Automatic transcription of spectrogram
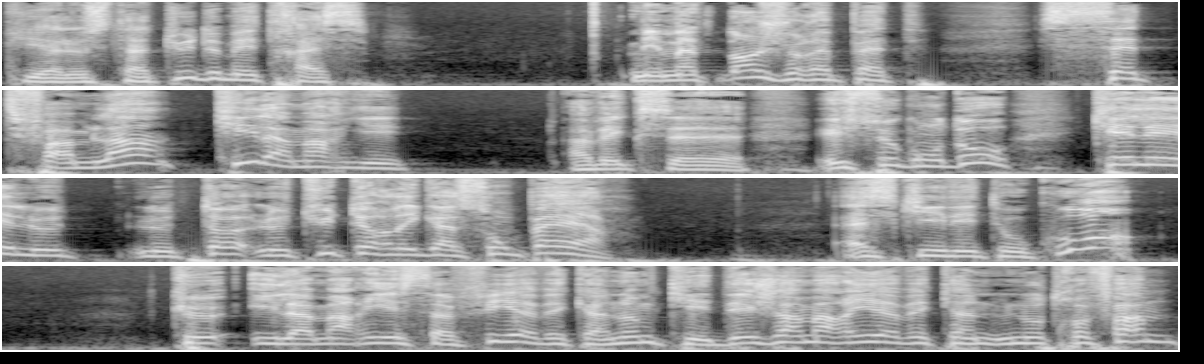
qui a le statut de maîtresse. Mais maintenant, je répète, cette femme-là, qui l'a mariée avec ses... Et secondo, quel est le, le, le tuteur légal, son père? Est-ce qu'il était au courant qu'il a marié sa fille avec un homme qui est déjà marié avec un- une autre femme?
